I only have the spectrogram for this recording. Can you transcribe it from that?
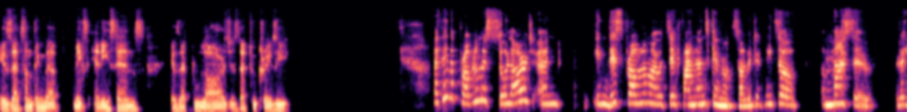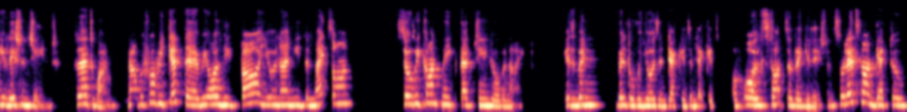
Is that something that makes any sense? Is that too large? Is that too crazy? I think the problem is so large, and in this problem, I would say finance cannot solve it. It needs a, a massive regulation change. So that's one. Now, before we get there, we all need power. You and I need the lights on. So we can't make that change overnight. It's been built over years and decades and decades of all sorts of regulations. So let's not get to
